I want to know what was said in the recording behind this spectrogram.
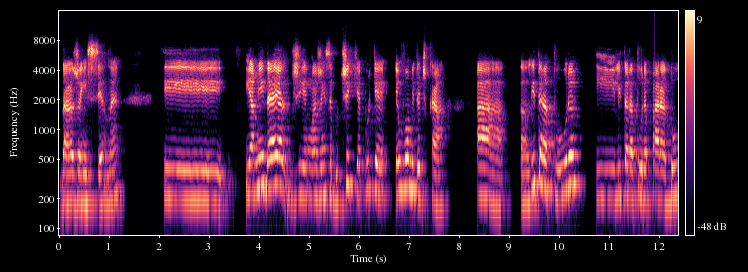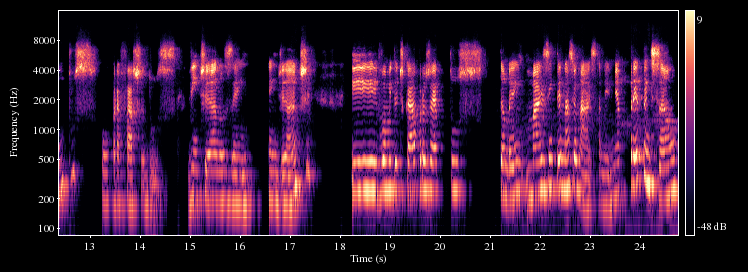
da agência, né? E, e a minha ideia de uma agência boutique é porque eu vou me dedicar à, à literatura e literatura para adultos, ou para a faixa dos 20 anos em, em diante, e vou me dedicar a projetos também mais internacionais também. Minha pretensão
